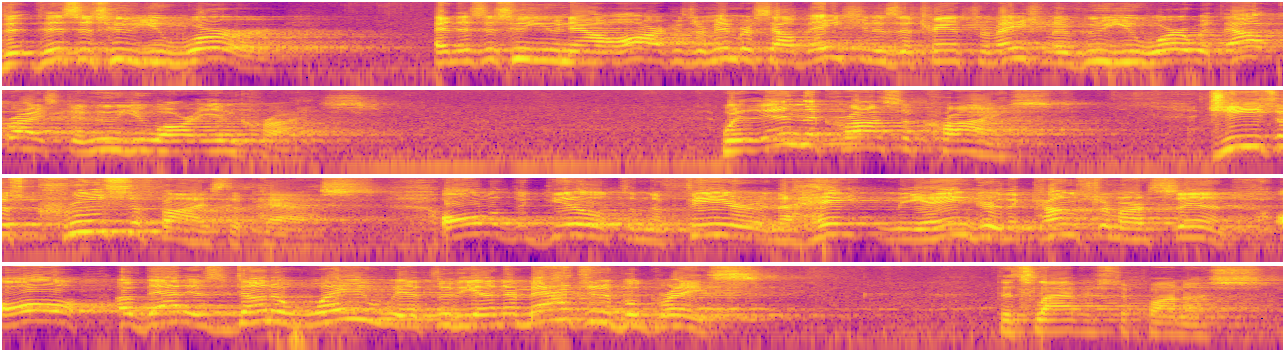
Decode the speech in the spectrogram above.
This is who you were, and this is who you now are. Because remember, salvation is a transformation of who you were without Christ to who you are in Christ. Within the cross of Christ, Jesus crucifies the past. All of the guilt and the fear and the hate and the anger that comes from our sin, all of that is done away with through the unimaginable grace that's lavished upon us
